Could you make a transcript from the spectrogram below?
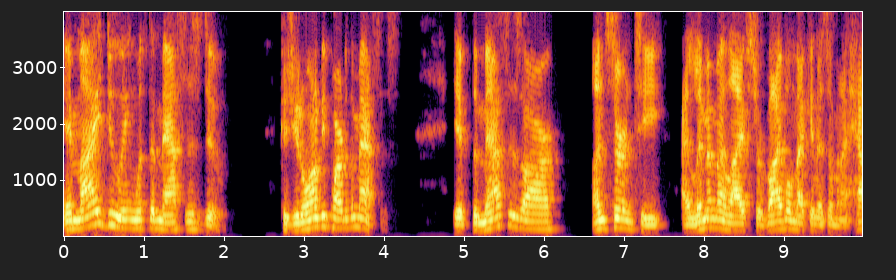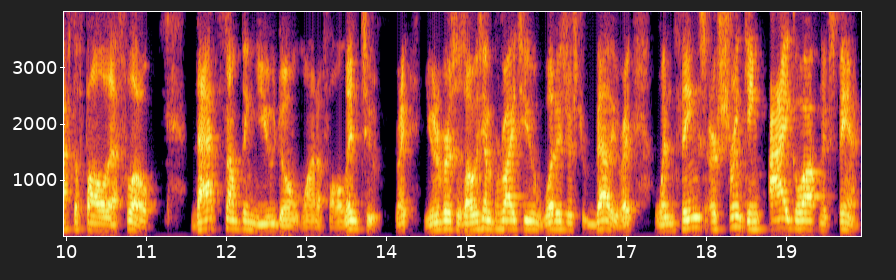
am I doing what the masses do? Because you don't want to be part of the masses. If the masses are uncertainty, I limit my life, survival mechanism, and I have to follow that flow, that's something you don't want to fall into, right? Universe is always going to provide to you what is your value, right? When things are shrinking, I go out and expand.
